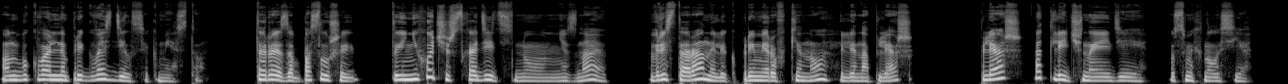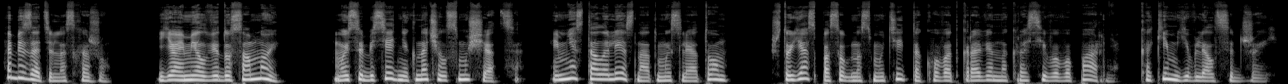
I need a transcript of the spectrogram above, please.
Он буквально пригвоздился к месту. «Тереза, послушай, ты не хочешь сходить, ну, не знаю, в ресторан или, к примеру, в кино или на пляж?» «Пляж — отличная идея», — усмехнулась я. «Обязательно схожу». Я имел в виду со мной. Мой собеседник начал смущаться, и мне стало лестно от мысли о том, что я способна смутить такого откровенно красивого парня, каким являлся Джей.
